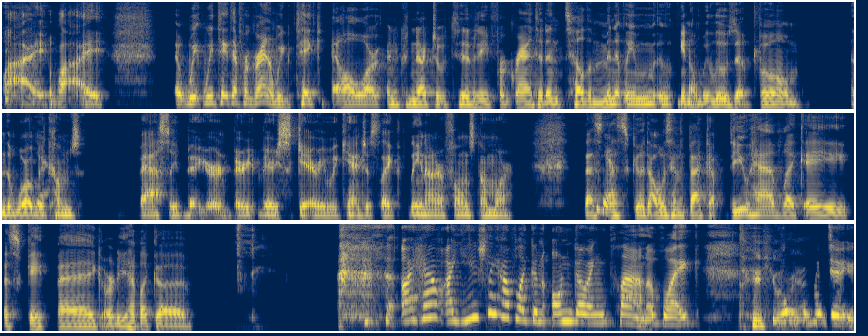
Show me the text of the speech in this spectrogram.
Why? Why? we, we take that for granted. We take all our connectivity for granted until the minute we move, you know, we lose it, boom, and the world yeah. becomes vastly bigger and very, very scary. We can't just like lean on our phones no more. That's yeah. that's good. Always have a backup. Do you have like a escape bag or do you have like a I have I usually have like an ongoing plan of like what really? we do.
